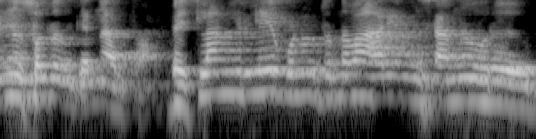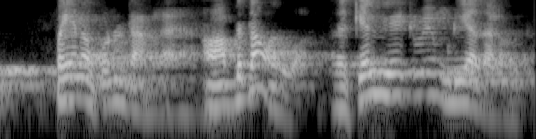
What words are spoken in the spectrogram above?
என்ன சொல்கிறதுக்கு என்ன அர்த்தம்? இப்போ இஸ்லாமியர்களையே கொண்டுட்டு இருந்தவன் ஆரியன் இஸ்லாம்னு ஒரு பையனை கொண்டுட்டாங்களே அவன் அப்படித்தான் வருவான். அதை கேள்வி கேட்கவே முடியாத அளவுக்கு.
